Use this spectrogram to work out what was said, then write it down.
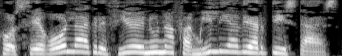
José Gola creció en una familia de artistas.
